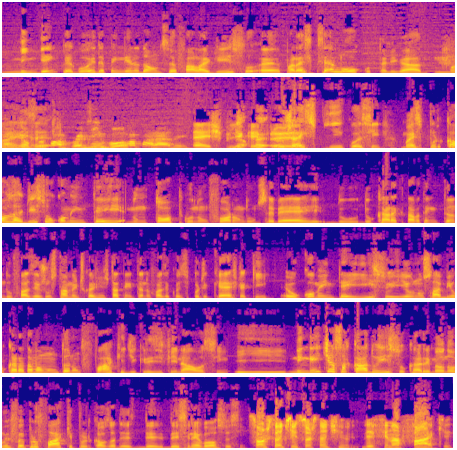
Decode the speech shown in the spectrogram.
ninguém pegou, e dependendo de onde você fala disso, é, parece que você é louco, tá ligado? Mas. então, por é- favor, desenvolva a parada aí. É, explica não, aí. pra eu já explico, assim. Mas por causa disso, eu comentei num tópico, num fórum de um CBR, do, do cara que tava tentando fazer justamente o que a gente tá tentando fazer com esse podcast aqui. Eu comentei isso e eu não sabia, o cara tava montando um FAQ de crise final, assim. E ninguém tinha sacado isso, cara. E meu nome foi pro FAQ por causa de- de- desse negócio, assim. Só um instantinho, só um instantinho. Defina FAQ.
